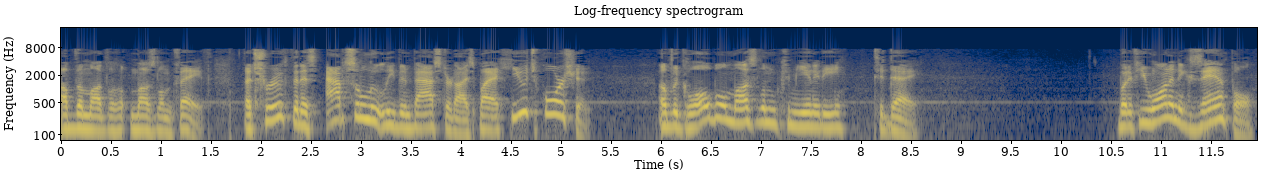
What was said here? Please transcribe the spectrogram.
of the Muslim faith. A truth that has absolutely been bastardized by a huge portion of the global Muslim community today. But if you want an example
